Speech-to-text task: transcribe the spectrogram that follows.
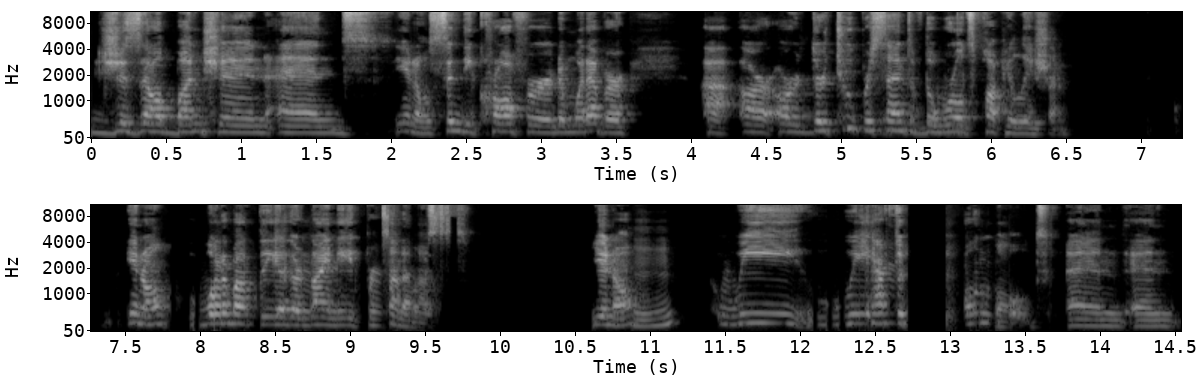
Gisele Bündchen and you know Cindy Crawford and whatever, uh, are are they're two percent of the world's population. You know, what about the other ninety eight percent of us? You know, hmm we we have to own mold, and and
